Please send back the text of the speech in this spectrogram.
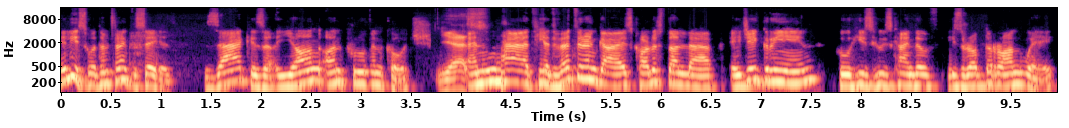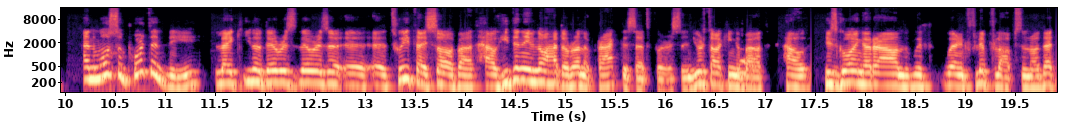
Elise, what I'm trying to say is Zac is a young, unproven coach. Yes. And he had he had veteran guys, Carlos Dunlap, AJ Green, who he's who's kind of he's rubbed the wrong way. And most importantly, like you know, there was there was a, a, a tweet I saw about how he didn't even know how to run a practice at first. And you're talking about how he's going around with wearing flip flops and all that.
